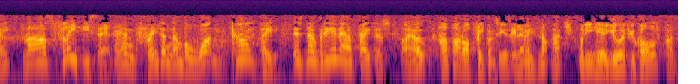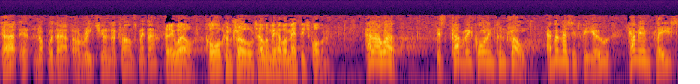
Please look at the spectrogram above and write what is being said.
Over. Mars Fleet, he said. And freighter number one. Can't be. There's nobody in our freighters. I hope. How far off frequency is he, Lemmy? Not much. Would he hear you if you called? I doubt it. Not without a retune the transmitter. Very well. Call control. Tell them we have a message for them. Hello, Earth. Discovery calling control. Have a message for you. Come in, please.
